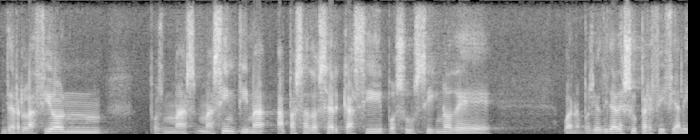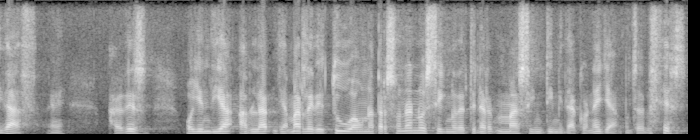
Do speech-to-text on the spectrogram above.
relación pues más, más íntima, ha pasado a ser casi pues un signo de, bueno, pues yo diría de superficialidad. A veces hoy en día hablar, llamarle de tú a una persona no es signo de tener más intimidad con ella. Muchas veces,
